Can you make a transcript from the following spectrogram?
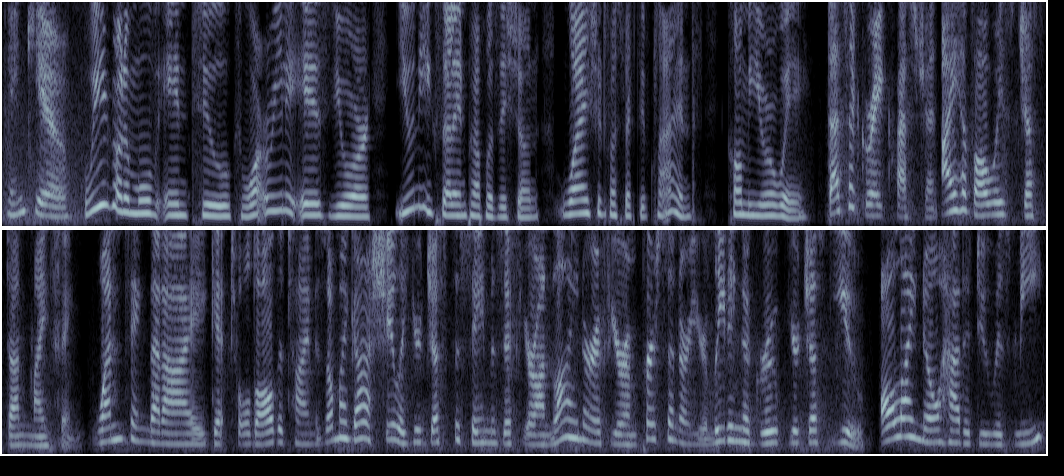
Thank you. We're going to move into what really is your unique selling proposition. Why should prospective clients come your way? That's a great question. I have always just done my thing. One thing that I get told all the time is, oh my gosh, Shelagh, you're just the same as if you're online or if you're in person or you're leading a group. You're just you. All I know how to do is me,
